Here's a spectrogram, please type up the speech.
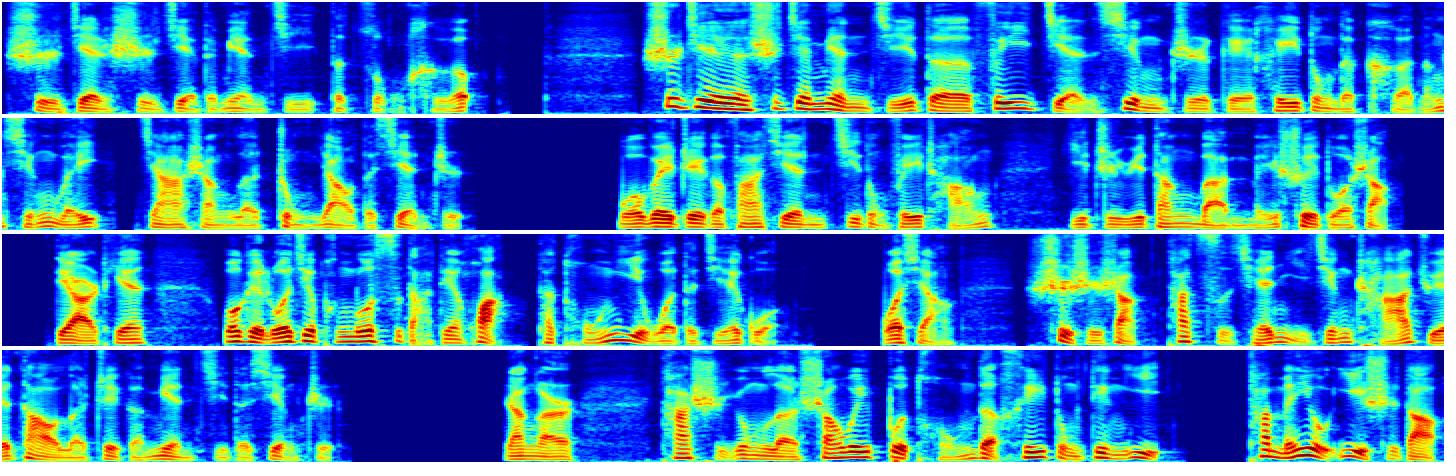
事件世界的面积的总和。世界事件面积的非减性质给黑洞的可能行为加上了重要的限制。我为这个发现激动非常，以至于当晚没睡多少。第二天，我给罗杰·彭罗斯打电话，他同意我的结果。我想。事实上，他此前已经察觉到了这个面积的性质。然而，他使用了稍微不同的黑洞定义。他没有意识到，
